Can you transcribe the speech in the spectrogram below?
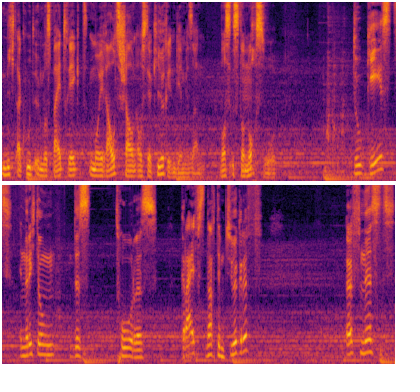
nicht akut irgendwas beiträgt, mal rausschauen aus der Kirche, in der wir sind. Was ist da noch so? Du gehst in Richtung des Tores, greifst nach dem Türgriff, öffnest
